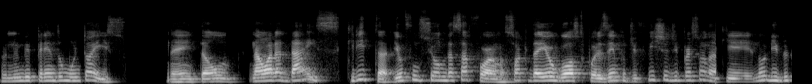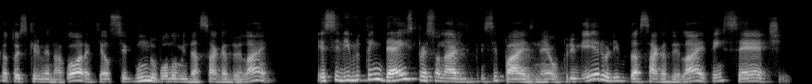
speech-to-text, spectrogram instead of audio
eu não me prendo muito a isso. Né? Então, na hora da escrita, eu funciono dessa forma. Só que daí eu gosto, por exemplo, de ficha de personagem. Porque no livro que eu estou escrevendo agora, que é o segundo volume da saga do Eli, esse livro tem 10 personagens principais, né? O primeiro livro da saga do Eli tem 7.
